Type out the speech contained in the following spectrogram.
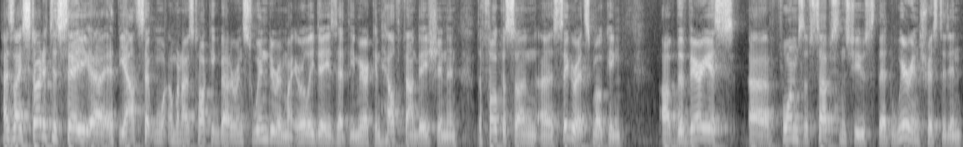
As I started to say uh, at the outset when I was talking about Ernst Wynder in my early days at the American Health Foundation and the focus on uh, cigarette smoking, of the various uh, forms of substance use that we're interested in,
